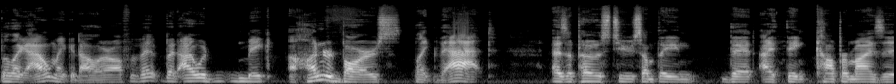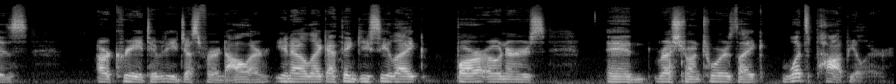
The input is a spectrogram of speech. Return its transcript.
But like I don't make a dollar off of it, but I would make a hundred bars like that, as opposed to something that I think compromises our creativity just for a dollar. You know, like I think you see like bar owners and restaurateurs like what's popular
